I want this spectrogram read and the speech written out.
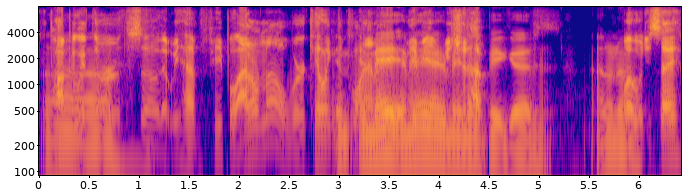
populate uh, the earth so that we have people. I don't know. We're killing the it, planet. It may, it Maybe may or may not have... be good. I don't know. What would you say?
